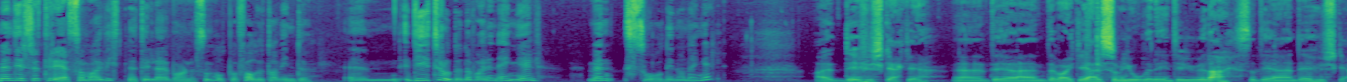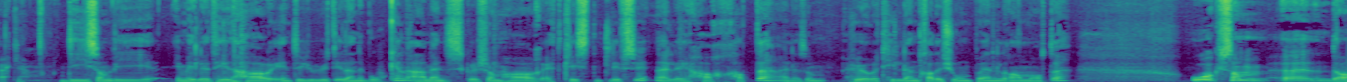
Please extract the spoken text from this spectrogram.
Men disse tre som var vitne til det barnet som holdt på å falle ut av vinduet, de trodde det var en engel. Men så de noen engel? Nei, det husker jeg ikke. Eh, det, det, var ikke jeg som gjorde det intervjuet der, så det, det husker jeg ikke. De som vi imidlertid har intervjuet i denne boken, er mennesker som har et kristent livssyn, eller har hatt det, eller som hører til den tradisjonen på en eller annen måte. Og som eh, da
